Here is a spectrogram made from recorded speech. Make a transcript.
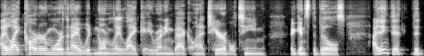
I like Carter more than I would normally like a running back on a terrible team against the Bills. I think that the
